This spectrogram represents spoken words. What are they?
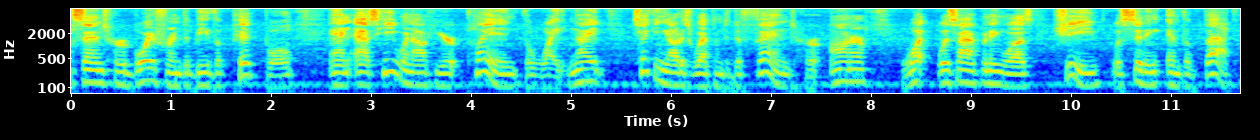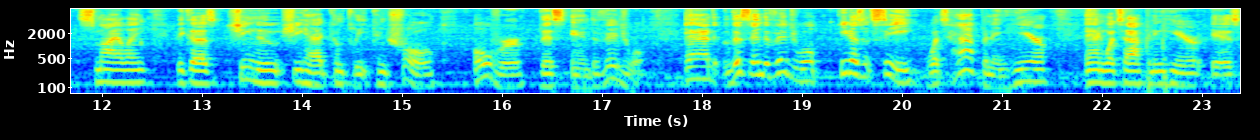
send her boyfriend to be the pit bull. And as he went out here playing the white knight taking out his weapon to defend her honor what was happening was she was sitting in the back smiling because she knew she had complete control over this individual. And this individual he doesn't see what's happening here and what's happening here is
